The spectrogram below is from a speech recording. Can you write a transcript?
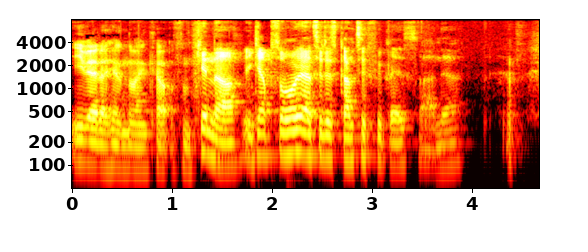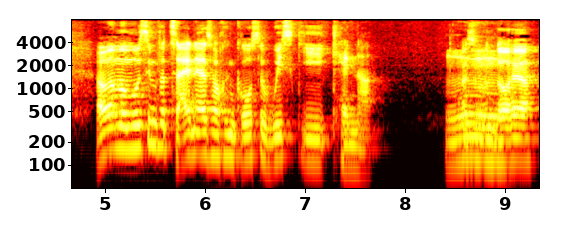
Ich werde euch einen neuen kaufen. genau. Ich glaube, so hört sich das Ganze viel besser an. Ja. Aber man muss ihm verzeihen, er ist auch ein großer Whisky-Kenner. Also von daher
